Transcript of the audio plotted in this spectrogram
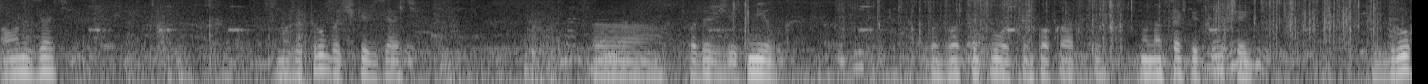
А он взять. Може трубочки взять. Е, подождіть, мілк. По 28 по карті. Ну на всякий случай. Вдруг.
